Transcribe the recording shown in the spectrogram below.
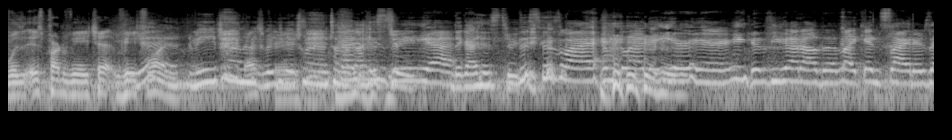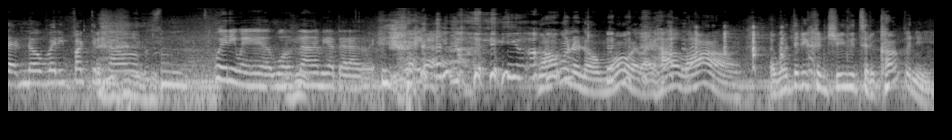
was is part of VH, yeah, VH1. VH1 That's and VH1 and Nintendo got history. yeah. They got history. This is why I'm glad that you're here because you got all the like insiders that nobody fucking knows. well, anyway, yeah, well, mm-hmm. now that we got that out of the way, like, you, you Well, I want to know more. Like how long? Like what did he contribute to the company?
